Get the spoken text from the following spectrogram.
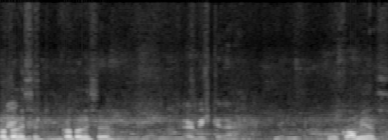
কত নিছে? কত নিছে? কমই আছে।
